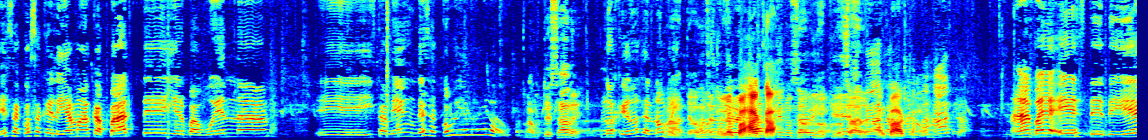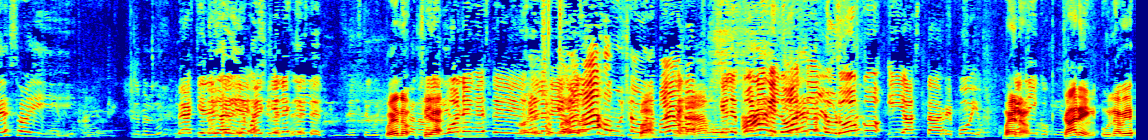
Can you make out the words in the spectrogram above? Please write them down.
esa cosa que le llaman alcapate, hierbabuena. Eh, y también de esas, ¿cómo se llama el helado? Ah, ¿Usted sabe? No, es que yo no sé el nombre. Ah, te vamos a No, mandar. albahaca. Que no No, qué no es. sabe. Albahaca. Ah, vaya, este, de eso y... quienes que, ya, pues, hay quienes que este, le este, whisky, Bueno, fija- ponen este, No este. Relajo, mucho. Va. espérame, que le ponen elote, loroco y hasta repollo. Bueno, Qué rico que es. Karen, una vez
